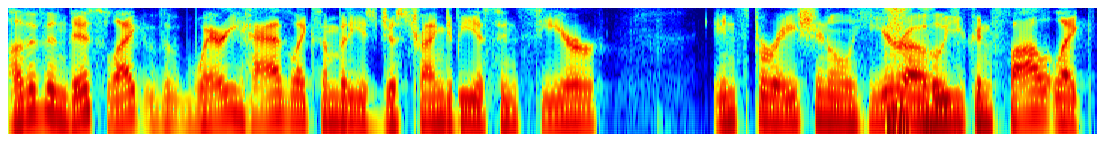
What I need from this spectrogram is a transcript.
other than this, like the, where he has like somebody is just trying to be a sincere, inspirational hero who you can follow? Like,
